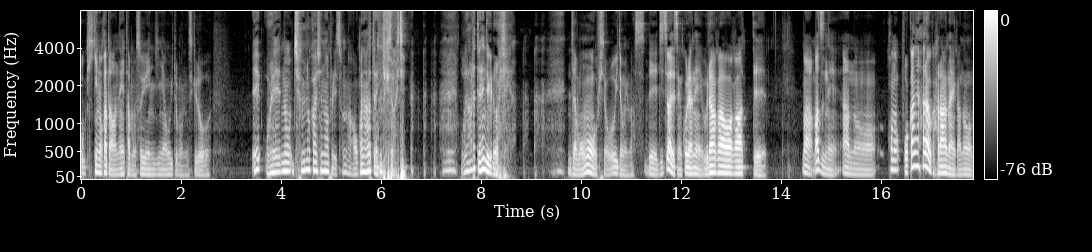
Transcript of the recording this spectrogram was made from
お聞きの方はね、多分そういうエンジニア多いと思うんですけど、え、俺の、自分の会社のアプリ、そんなお金払ってないんだけど、みたいな。お金払ってないんだけど、みたいな。じゃあもう思う人多いと思います。で、実はですね、これはね、裏側があって、まあ、まずね、あの、このお金払うか払わないかの、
